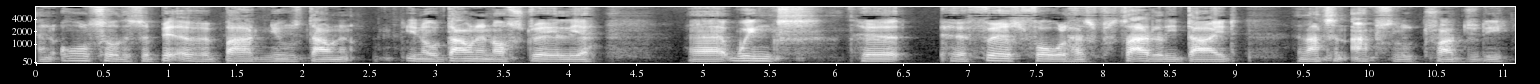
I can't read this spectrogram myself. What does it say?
And also, there's a bit of a bad news down in, you know, down in Australia. Uh, Winx, her her first foal has sadly died, and that's an absolute tragedy.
